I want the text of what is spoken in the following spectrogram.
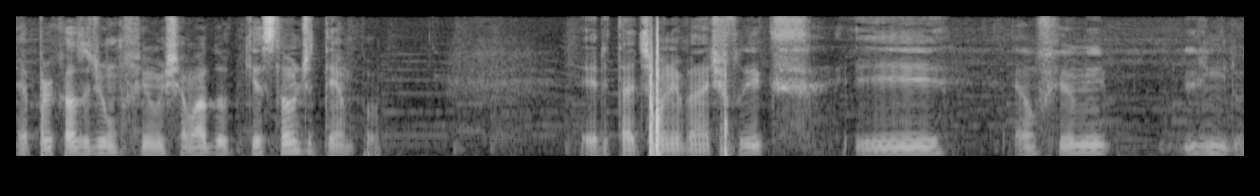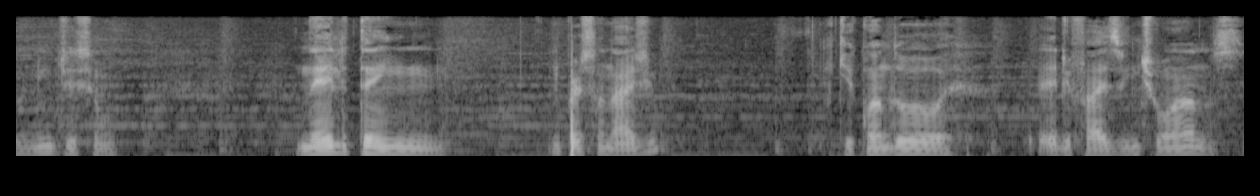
é por causa de um filme chamado Questão de Tempo. Ele está disponível na Netflix e é um filme lindo, lindíssimo. Nele tem um personagem que quando ele faz 21 anos,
